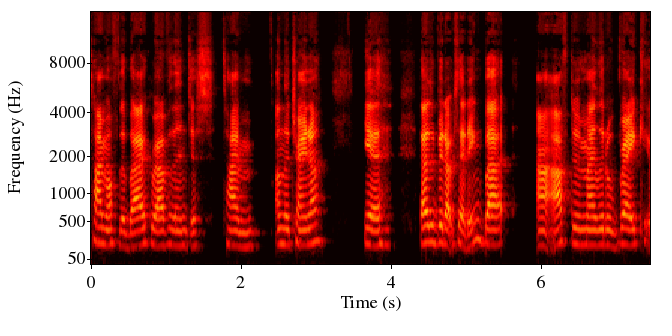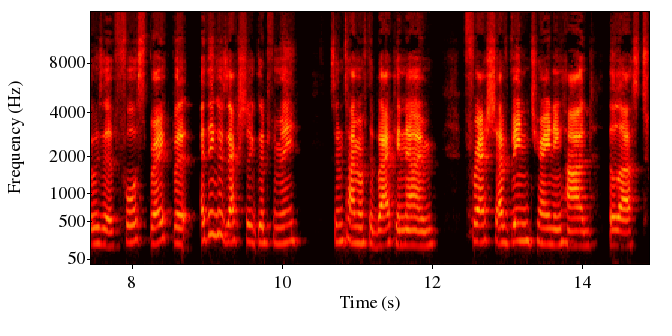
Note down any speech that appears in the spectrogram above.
time off the bike rather than just time on the trainer, yeah, that was a bit upsetting. But uh, after my little break, it was a forced break, but I think it was actually good for me. Some time off the bike, and now I'm fresh. I've been training hard the last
